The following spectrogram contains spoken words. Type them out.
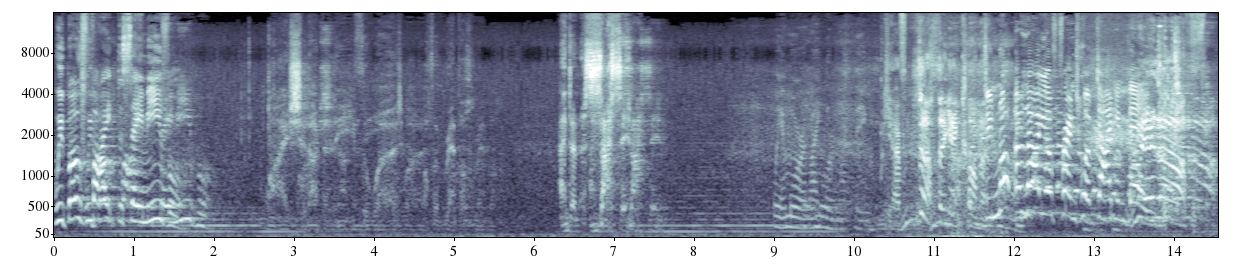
We both fight the same evil. Why should I believe the word of a rebel? And an assassin? We are more alike than you think. We have nothing in common! Do not allow your friend to have died in vain. Enough!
